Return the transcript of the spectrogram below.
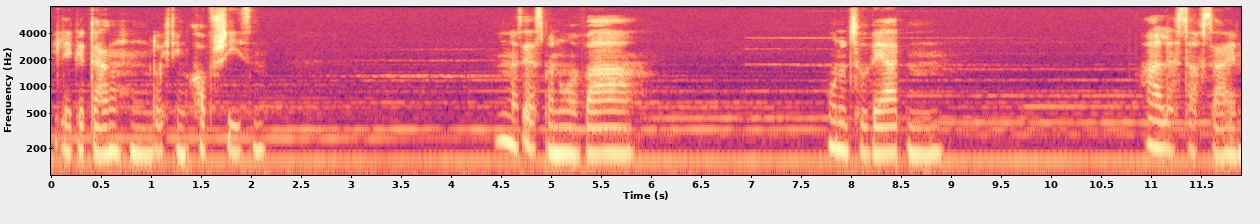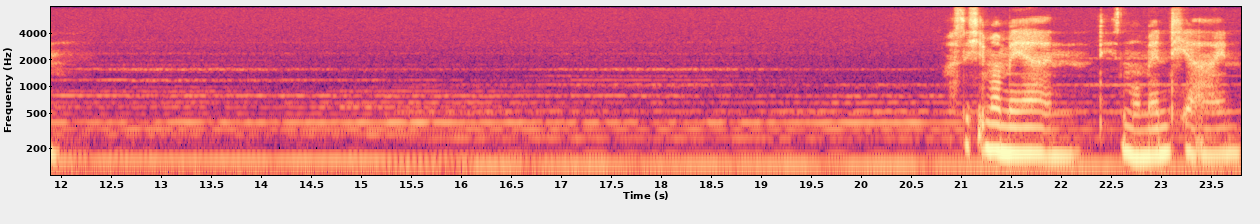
viele Gedanken durch den Kopf schießen, nimm das erstmal nur wahr, ohne zu werten. Alles darf sein. Lass dich immer mehr in diesen Moment hier ein.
